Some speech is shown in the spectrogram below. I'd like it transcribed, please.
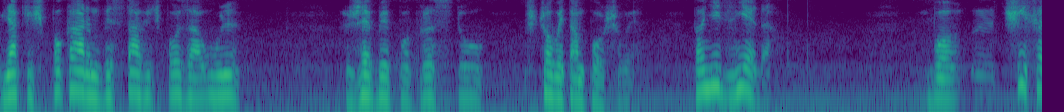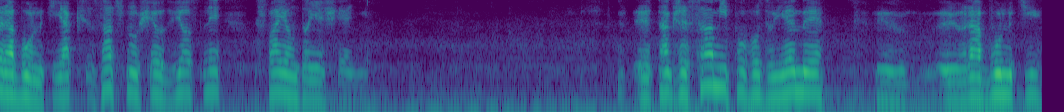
jakiś pokarm wystawić poza ul, żeby po prostu pszczoły tam poszły. To nic nie da. Bo y, ciche rabunki, jak zaczną się od wiosny, trwają do jesieni. y, także sami powodujemy y, y, rabunki.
